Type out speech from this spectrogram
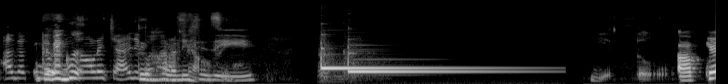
agak Tapi kurang gue- knowledge aja gue kalau sih sih. gitu. Oke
